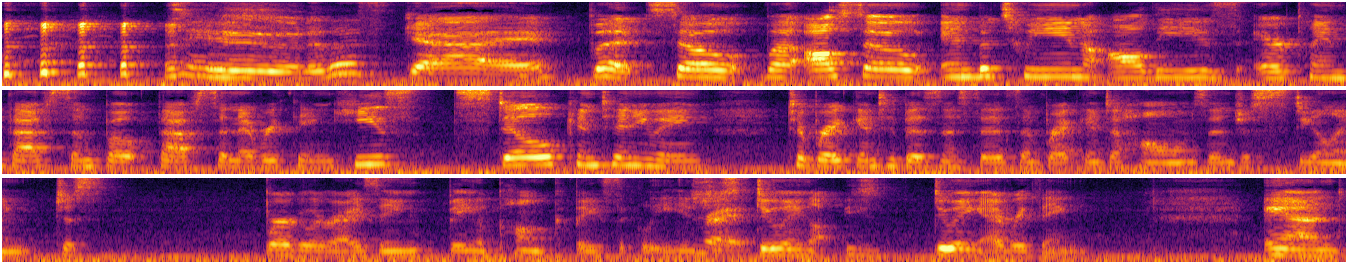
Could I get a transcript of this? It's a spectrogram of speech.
Dude, this guy. but so but also in between all these airplane thefts and boat thefts and everything, he's still continuing to break into businesses and break into homes and just stealing, just burglarizing, being a punk basically. He's just doing he's doing everything. And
